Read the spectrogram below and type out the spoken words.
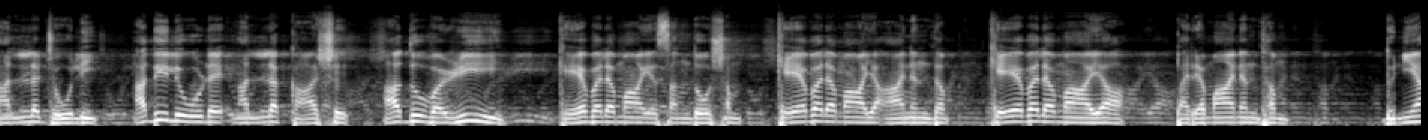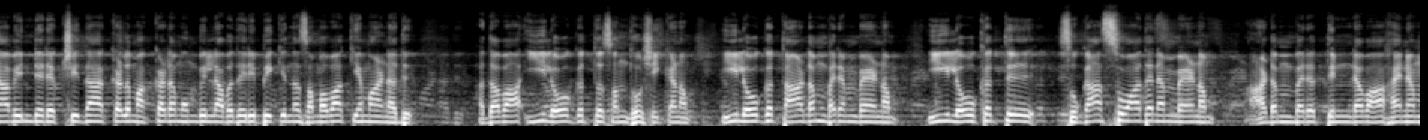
നല്ല ജോലി അതിലൂടെ നല്ല കാശ് അതുവഴി കേവലമായ സന്തോഷം കേവലമായ ആനന്ദം കേവലമായ പരമാനന്ദം ദുനിയാവിന്റെ രക്ഷിതാക്കൾ മക്കളുടെ മുമ്പിൽ അവതരിപ്പിക്കുന്ന സമവാക്യമാണത്. അഥവാ ഈ ലോകത്ത് സന്തോഷിക്കണം ഈ ലോകത്ത് ആഡംബരം വേണം ഈ ലോകത്ത് സുഖാസ്വാദനം വേണം. ആഡംബരത്തിന്റെ വാഹനം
